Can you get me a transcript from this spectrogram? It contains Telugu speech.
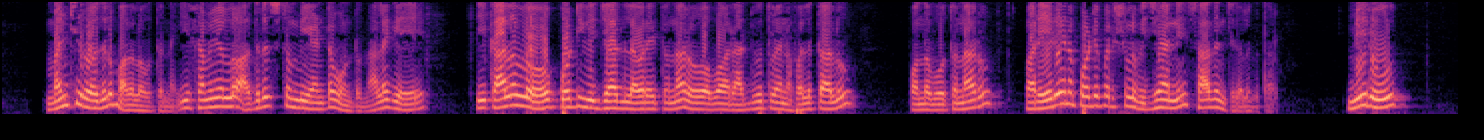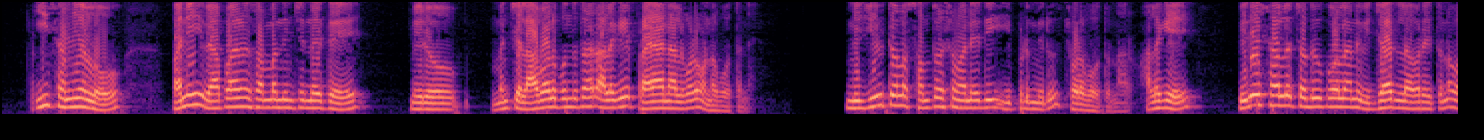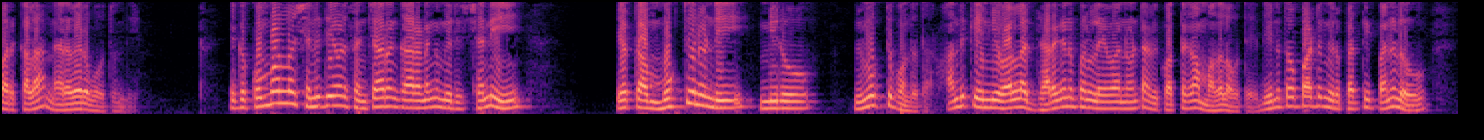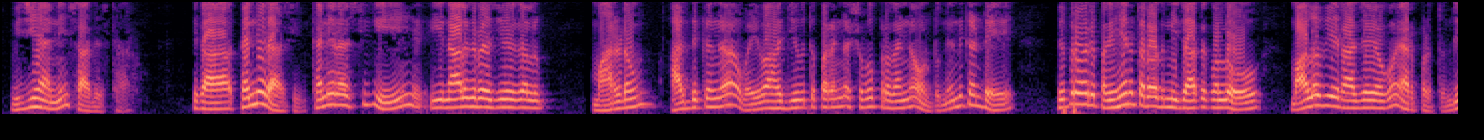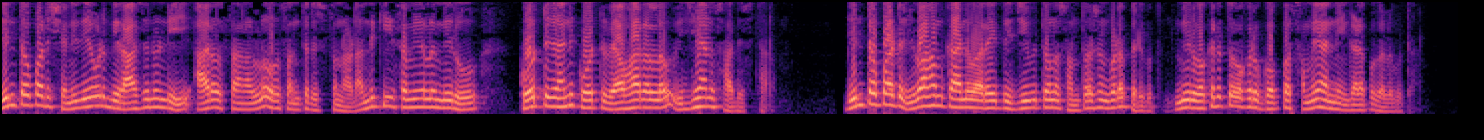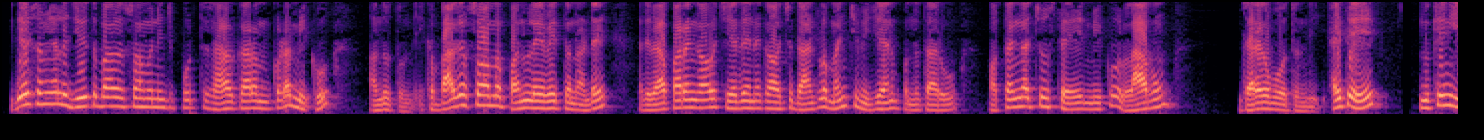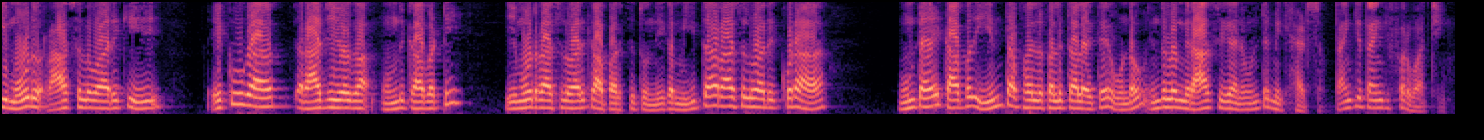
మంచి రోజులు మొదలవుతున్నాయి. ఈ సమయంలో అదృష్టం మీ అంట ఉంటుంది. అలాగే ఈ కాలంలో పోటీ విద్యార్థులు ఎవరైతే ఉన్నారో వారు అద్భుతమైన ఫలితాలు పొందబోతున్నారు. వారు ఏదైనా పోటీ పరీక్షల విజయాన్ని సాధించగలుగుతారు. మీరు ఈ సమయంలో పని వ్యాపారానికి సంబంధించిందైతే మీరు మంచి లాభాలు పొందుతారు అలాగే ప్రయాణాలు కూడా ఉండబోతున్నాయి. మీ జీవితంలో సంతోషం అనేది ఇప్పుడు మీరు చూడబోతున్నారు. అలాగే విదేశాల్లో చదువుకోవాలని విద్యార్థులు ఎవరైతున్నో వారి కళ నెరవేరబోతుంది. ఇక కుంభంలో శనిదేవుని సంచారం కారణంగా మీరు శని యొక్క ముక్తి నుండి మీరు విముక్తి పొందుతారు. అందుకే మీ వల్ల జరగని పనులు ఏమైనా ఉంటే అవి కొత్తగా మొదలవుతాయి. దీనితో పాటు మీరు ప్రతి పనిలో విజయాన్ని సాధిస్తారు. ఇక కన్యరాశి. కన్యరాశికి ఈ నాలుగు రాజయోగాలు మారడం ఆర్థికంగా వైవాహ జీవిత పరంగా శుభప్రదంగా ఉంటుంది. ఎందుకంటే ఫిబ్రవరి పదిహేను తర్వాత మీ జాతకంలో మాలవ్య రాజయోగం ఏర్పడుతుంది. దీంతో పాటు శనిదేవుడు మీ రాశి నుండి ఆరో స్థానంలో సంచరిస్తున్నాడు. అందుకే ఈ సమయంలో మీరు కోర్టు గాని కోర్టు వ్యవహారాల్లో విజయాన్ని సాధిస్తారు. దీంతో పాటు వివాహం కాని వారైతే జీవితంలో సంతోషం కూడా పెరుగుతుంది. మీరు ఒకరితో ఒకరు గొప్ప సమయాన్ని గడపగలుగుతారు. ఇదే సమయంలో జీవిత భాగస్వామి నుంచి పూర్తి సహకారం కూడా మీకు అందుతుంది. ఇక భాగస్వామి పనులు ఏవైతే ఉన్నాయంటే అది వ్యాపారం కావచ్చు ఏదైనా కావచ్చు దాంట్లో మంచి విజయాన్ని పొందుతారు. మొత్తంగా చూస్తే మీకు లాభం జరగబోతుంది. అయితే ముఖ్యంగా ఈ మూడు రాసుల వారికి ఎక్కువగా రాజయోగం ఉంది కాబట్టి ఈ మూడు రాసుల వారికి ఆ పరిస్థితి ఉంది. ఇక మిగతా రాసుల వారికి కూడా ఉంటాయి కాకపోతే ఇంత ఫలి ఫలితాలు అయితే ఉండవు. ఇందులో మీ రాశి కానీ ఉంటే మీకు hats thank you thank you for watching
